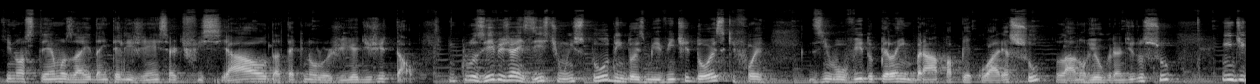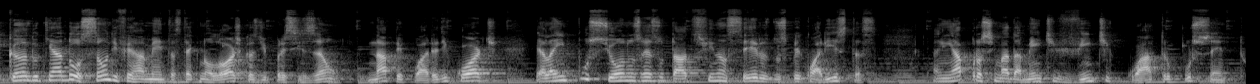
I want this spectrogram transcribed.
que nós temos aí da inteligência artificial, da tecnologia digital. Inclusive já existe um estudo em 2022 que foi desenvolvido pela Embrapa Pecuária Sul, lá no Rio Grande do Sul, indicando que a adoção de ferramentas tecnológicas de precisão na pecuária de corte, ela impulsiona os resultados financeiros dos pecuaristas em aproximadamente 24%.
